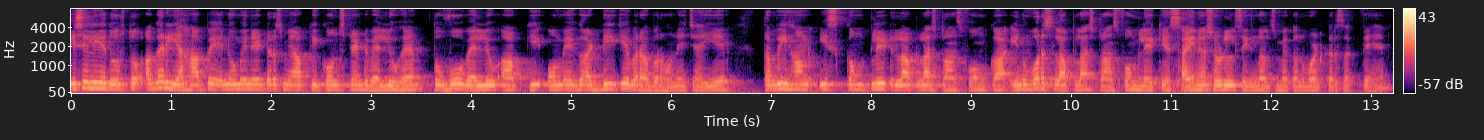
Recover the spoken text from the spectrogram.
इसीलिए दोस्तों, अगर यहाँ पे इनोमिनेटर्स में आपकी कांस्टेंट वैल्यू है तो वो वैल्यू आपकी ओमेगा डी के बराबर होने चाहिए। तभी हम इस कंप्लीट लाप्लास ट्रांसफॉर्म का इनवर्स लाप्लास ट्रांसफॉर्म लेके साइनोसोडल सिग्नल्स में कन्वर्ट कर सकते हैं।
